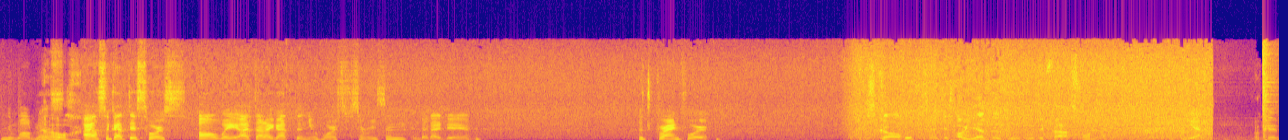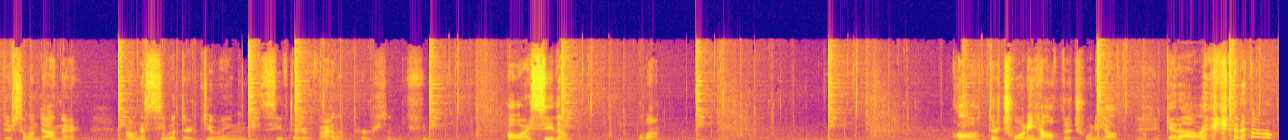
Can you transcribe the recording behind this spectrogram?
in the Wild West. No. I also got this horse. Oh, wait. I thought I got the new horse for some reason, but I didn't. Let's grind for it. Let's go. Oops, Oh yeah, there's a really fast one. Yeah. Okay, there's someone down there. I want to see what they're doing. See if they're a violent person. oh, I see them. Hold on. Oh, they're 20 health. They're 20 health. Get out. Get out.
